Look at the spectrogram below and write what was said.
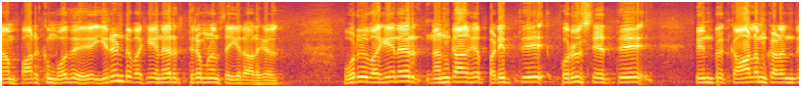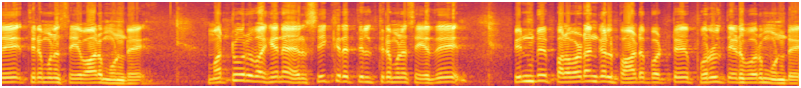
நாம் பார்க்கும்போது இரண்டு வகையினர் திருமணம் செய்கிறார்கள். ஒரு வகையினர் நன்காக படித்து பொருள் சேர்த்து பின்பு காலம் கடந்து திருமணம் செய்வாரும் உண்டு. மற்றொரு வகையினர் சீக்கிரத்தில் திருமணம் செய்து பின்பு பல வருடங்கள் பாடுபட்டு பொருள் தேடுவோரும் உண்டு.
